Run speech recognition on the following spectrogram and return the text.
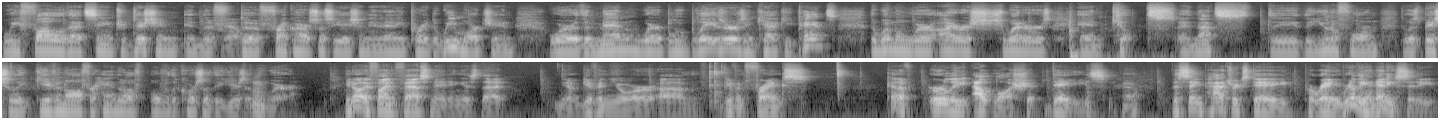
we follow that same tradition in the Yeah. the Frank O'Hara Association in any parade that we march in, where the men wear blue blazers and khaki pants, the women wear Irish sweaters and kilts, and that's the the uniform that was basically given off or handed off over the course of the years that we wear. You know what I find fascinating is that, you know, given your, um, given Frank's kind of early outlawship days, Yeah. the St. Patrick's Day parade, really in any city,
